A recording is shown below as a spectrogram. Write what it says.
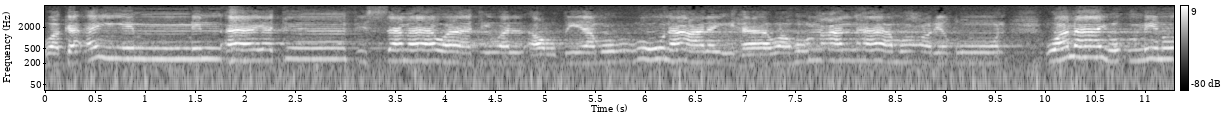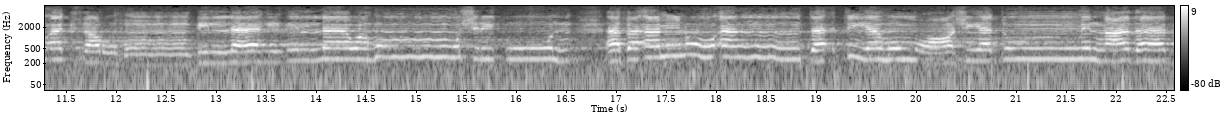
وكأي من آية في السماوات والأرض يمرون عليها وهم عنها معرضون وما يؤمن أكثرهم بالله إلا وهم مشركون أفأمنوا أن تأتيهم غاشية من عذاب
